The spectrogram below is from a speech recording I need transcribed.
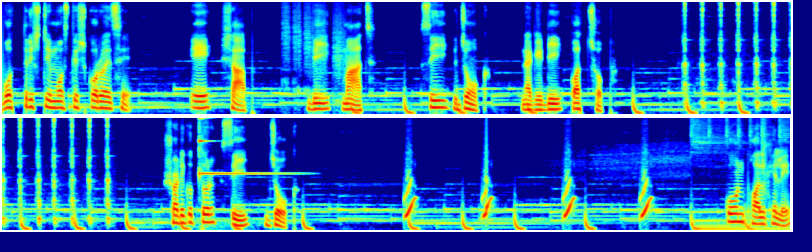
বত্রিশটি মস্তিষ্ক রয়েছে? এ, সাপ, বি, মাছ, সি, জোঁক, নাকি ডি, কচ্ছপ? সঠিক উত্তর সি, যোগ। কোন ফল খেলে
